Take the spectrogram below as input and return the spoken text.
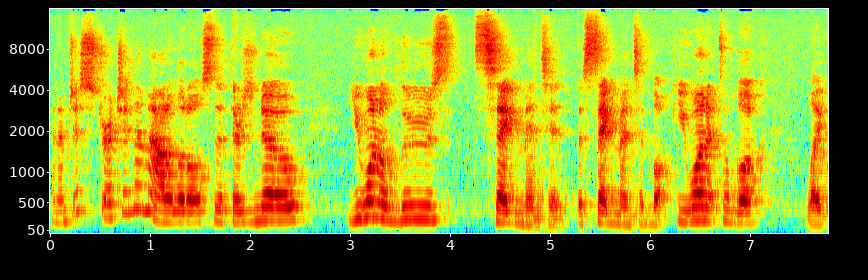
And I'm just stretching them out a little so that there's no, you want to lose segmented, the segmented look. You want it to look like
